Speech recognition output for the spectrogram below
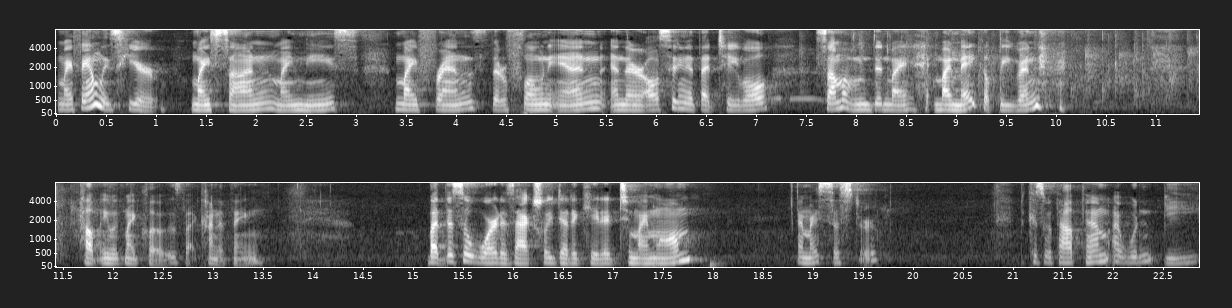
My family's here. My son, my niece, my friends that have flown in, and they're all sitting at that table. Some of them did my, my makeup even. help me with my clothes, that kind of thing. But this award is actually dedicated to my mom and my sister, because without them, I wouldn't be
